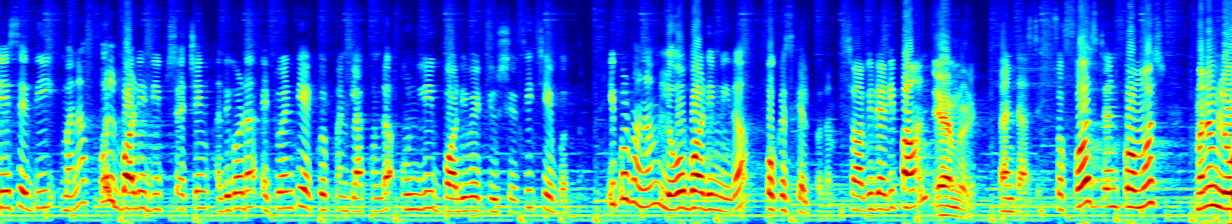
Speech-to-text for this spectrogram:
చేసేది మన ఫుల్ బాడీ డీప్ స్ట్రెచింగ్ అది కూడా ఎటువంటి ఎక్విప్మెంట్ లేకుండా ఓన్లీ బాడీ వెయిట్ యూస్ చేసి చేయబోతున్నాం. ఇప్పుడు మనం లో బాడీ మీద ఫోకస్కి వెళ్ళిపోదాం. సో అవి ready Pavan ready fantastic so first and foremost మనం లో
